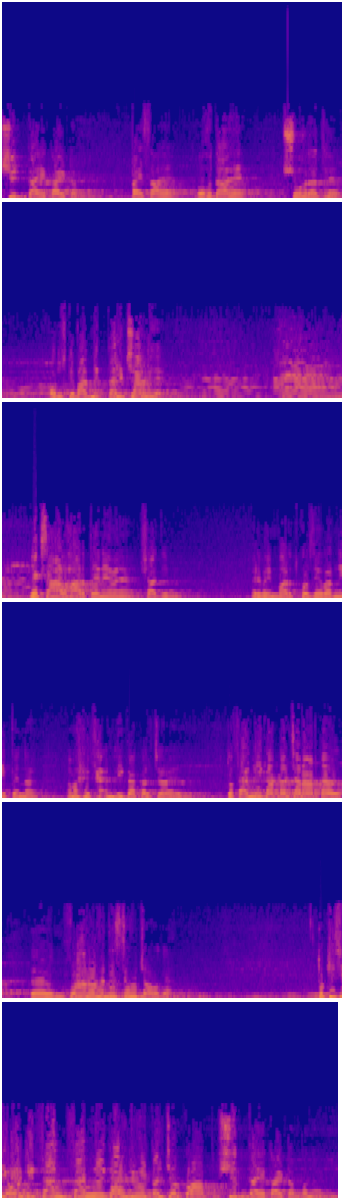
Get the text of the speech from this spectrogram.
شرک کا ایک آئٹم پیسہ ہے، عہدہ ہے، شہرت ہے، اور اس کے بعد میں کلچر ہے۔ ایک صاحب ہار پہنے ہوئے ہیں شادی میں۔ ارے بھائی، مرد کو زیور نہیں پہننا، ہماری فیملی کا کلچر ہے۔ تو فیملی کا کلچر آپ کا قرآن اور حدیث سے اونچا ہو گیا۔ تو کسی اور کی فیملی کا جو ہے کلچر کو آپ شرک کا ایک آئٹم بنا لیے۔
